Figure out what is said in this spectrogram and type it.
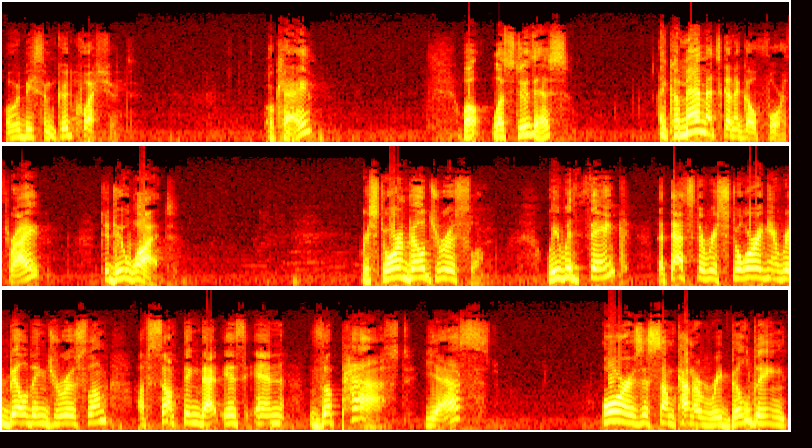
What would be some good questions? Okay. Well, let's do this. A commandment's going to go forth, right? To do what? Restore and build Jerusalem. We would think that that's the restoring and rebuilding Jerusalem of something that is in the past. Yes? Or is this some kind of rebuilding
